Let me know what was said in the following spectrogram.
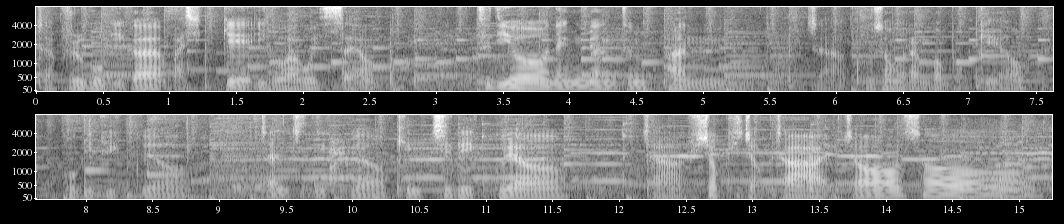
자, 불고기가 맛있게 익어가고 있어요. 드디어 냉면 등판 자 구성을 한번 볼게요. 고기도 있고요, 짠지도 있고요, 김치도 있고요. 자 휘적휘적 잘 져서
